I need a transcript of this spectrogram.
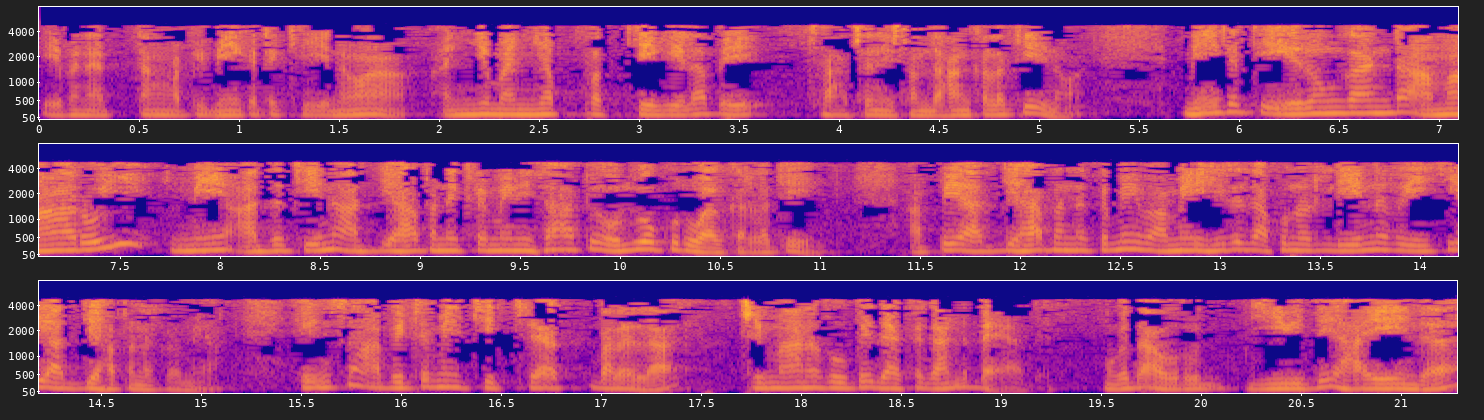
එහෙම නැත්නම් අපි මේකට කියනවා අඤ්ඤමඤ්ඤ ප්‍රත්‍ය කියලා අපේ ශාසනය සඳහන් කරලා තියෙනවා. මේක තේරුම් ගන්න අමාරුයි මේ අද තියෙන අධ්‍යාපන ක්‍රම නිසා අපි ඔළුව කුරුවල් කරලා තියෙන්නේ. අපේ අධ්‍යාපන ක්‍රමේ වමේ හිර දකුණට ලියන රේකී අධ්‍යාපන ක්‍රමයක්. ඒ නිසා අපිට මේ චිත්‍රයක් බලලා ත්‍රිමාන රූපේ දැක ගන්න බෑ. මොකද අවුරුදු ජීවිතේ 6 ඉඳලා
